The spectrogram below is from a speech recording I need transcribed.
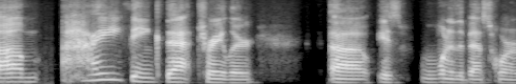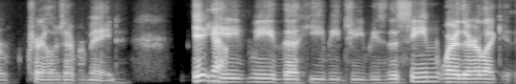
Um, I think that trailer uh, is one of the best horror trailers ever made. It Yeah. gave me the heebie-jeebies. The scene where they're like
